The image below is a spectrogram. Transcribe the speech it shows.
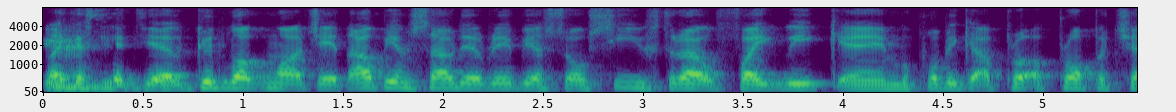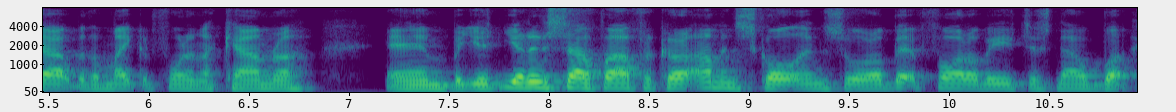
like. I said to you, good luck March 8th. I'll be in Saudi Arabia, so I'll see you throughout fight week. And um, we'll probably get a, pro- a proper chat with a microphone and a camera. Um, but you're, you're in South Africa. I'm in Scotland, so we're a bit far away just now. But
